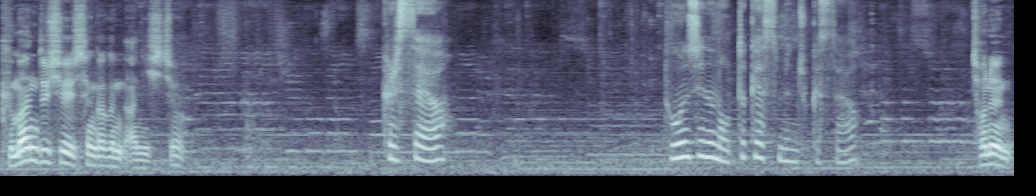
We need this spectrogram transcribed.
그만두실 생각은 아니시죠? 글쎄요. 도훈 씨는 어떻게 했으면 좋겠어요? 저는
